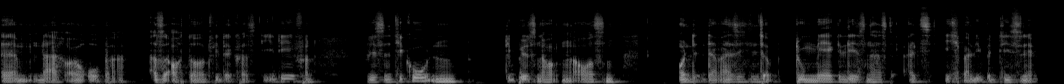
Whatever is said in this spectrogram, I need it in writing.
ähm, nach Europa. Also auch dort wieder quasi die Idee von, wir sind die Guten, die Bösen hocken außen. Und da weiß ich nicht, ob du mehr gelesen hast als ich, weil über diese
